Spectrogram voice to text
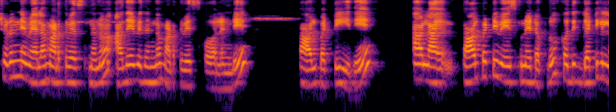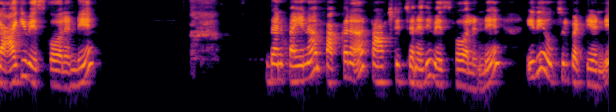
చూడండి నేను ఎలా మడత వేస్తున్నానో అదే విధంగా మడత వేసుకోవాలండి. తాలు పట్టి ఇది. ఆ లా తాలు పట్టి వేసుకునేటప్పుడు కొద్దిగా గట్టిగా లాగి వేసుకోవాలండి. దానిపైన పక్కన టాప్ స్టిచ్ అనేది వేసుకోవాలండి. ఇది ఉక్సులు పట్టి అండి.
